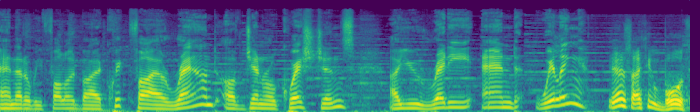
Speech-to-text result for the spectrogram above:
and that'll be followed by a quick fire round of general questions. Are you ready and willing? Yes, I think both.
